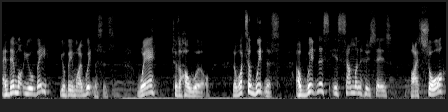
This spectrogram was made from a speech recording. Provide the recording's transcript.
And then what you'll be? You'll be my witnesses. Where? To the whole world. Now, what's a witness? A witness is someone who says, I saw,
